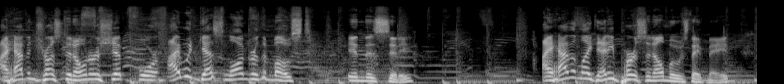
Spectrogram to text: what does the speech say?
I haven't trusted ownership for, I would guess, longer than most in this city. I haven't liked any personnel moves they've made.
